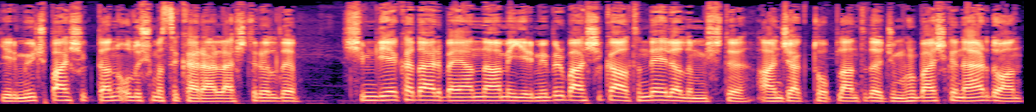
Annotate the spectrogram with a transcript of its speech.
23 başlıktan oluşması kararlaştırıldı. Şimdiye kadar beyanname 21 başlık altında ele alınmıştı. Ancak toplantıda Cumhurbaşkanı Erdoğan,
